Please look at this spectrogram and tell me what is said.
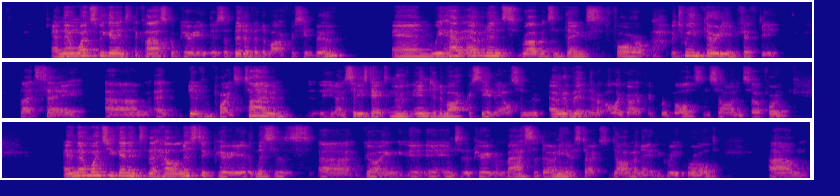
And then once we get into the classical period, there's a bit of a democracy boom. And we have evidence, Robinson thinks, for between 30 and 50, let's say, um, at different points of time. And you know, city-states move into democracy and they also move out of it. There are oligarchic revolts and so on and so forth. And then once you get into the Hellenistic period, and this is uh, going into the period when Macedonia starts to dominate the Greek world, um,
